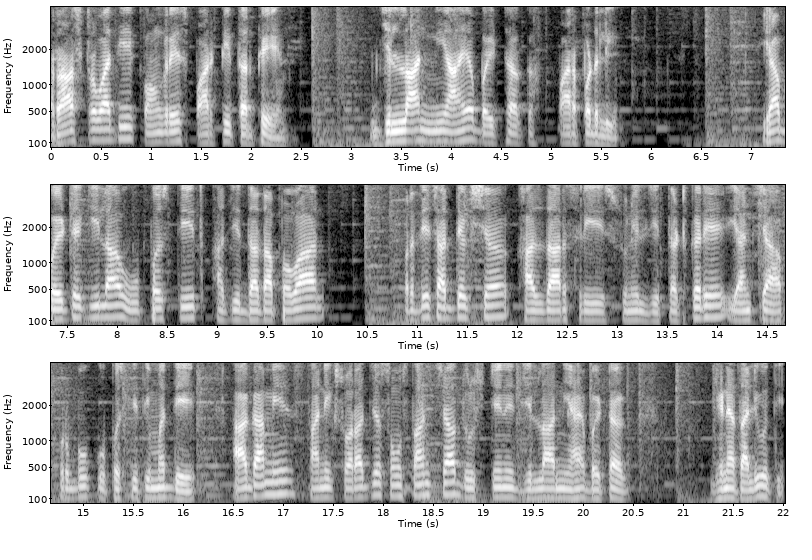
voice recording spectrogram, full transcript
राष्ट्रवादी काँग्रेस पार्टीतर्फे जिल्हानिहाय बैठक पार पडली. या बैठकीला उपस्थित अजितदादा पवार प्रदेशाध्यक्ष खासदार श्री सुनीलजी तटकरे यांच्या प्रमुख उपस्थितीमध्ये आगामी स्थानिक स्वराज्य संस्थांच्या दृष्टीने जिल्हानिहाय बैठक घेण्यात आली होती.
